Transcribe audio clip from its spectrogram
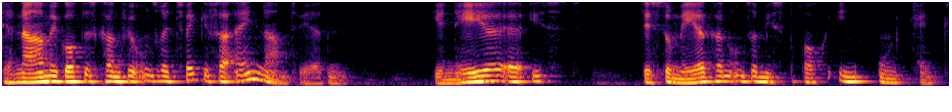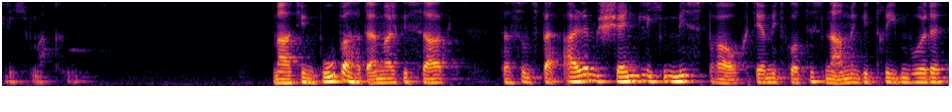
Der Name Gottes kann für unsere Zwecke vereinnahmt werden. Je näher er ist, desto mehr kann unser Missbrauch ihn unkenntlich machen. Martin Buber hat einmal gesagt, dass uns bei allem schändlichen Missbrauch, der mit Gottes Namen getrieben wurde,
